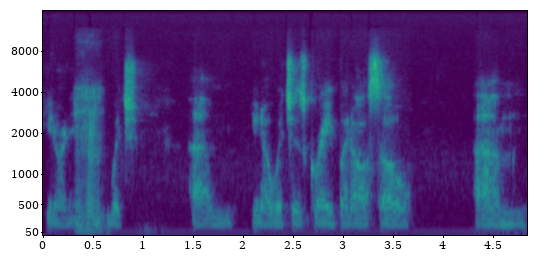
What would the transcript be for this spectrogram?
You know what I mean? Mm-hmm. Which, um, you know, which is great, but also, um,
